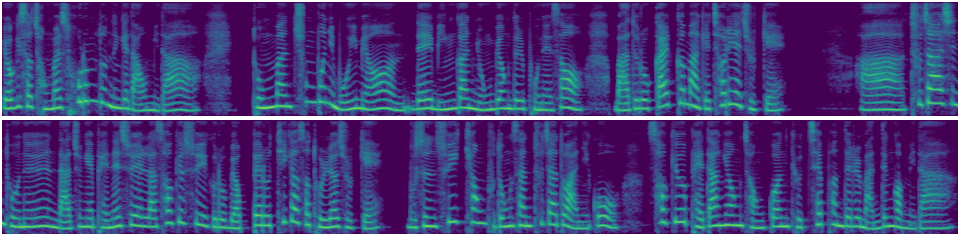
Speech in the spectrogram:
여기서 정말 소름 돋는 게 나옵니다. 돈만 충분히 모이면 내 민간 용병들 보내서 마두로 깔끔하게 처리해 줄게. 아, 투자하신 돈은 나중에 베네수엘라 석유 수익으로 몇 배로 튀겨서 돌려줄게. 무슨 수익형 부동산 투자도 아니고 석유 배당형 정권 교체 펀드를 만든 겁니다.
